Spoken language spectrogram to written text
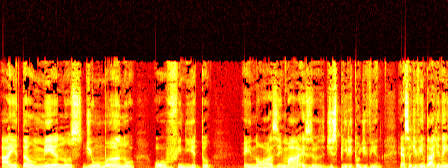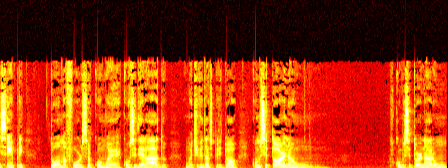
Há então menos de um humano ou finito em nós e mais de espírito ou divino. Essa divindade nem sempre toma força como é considerado uma atividade espiritual. Como se torna um como se tornar um,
